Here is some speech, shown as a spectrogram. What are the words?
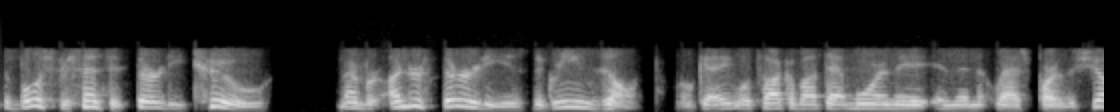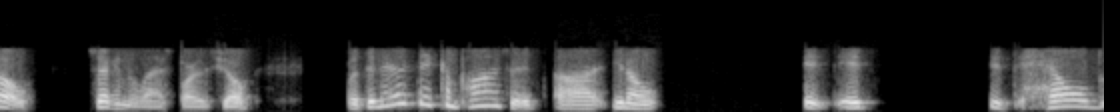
the bullish percent's at 32. Remember, under 30 is the green zone. Okay, we'll talk about that more in the in the last part of the show, second to last part of the show. But the Nasdaq Composite, uh, you know, it it it held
